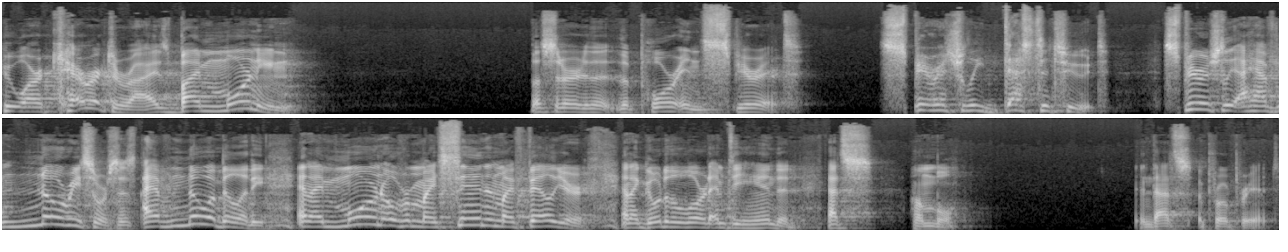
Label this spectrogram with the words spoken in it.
who are characterized by mourning. Blessed are the, the poor in spirit, spiritually destitute. Spiritually, I have no resources, I have no ability, and I mourn over my sin and my failure, and I go to the Lord empty handed. That's humble, and that's appropriate.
